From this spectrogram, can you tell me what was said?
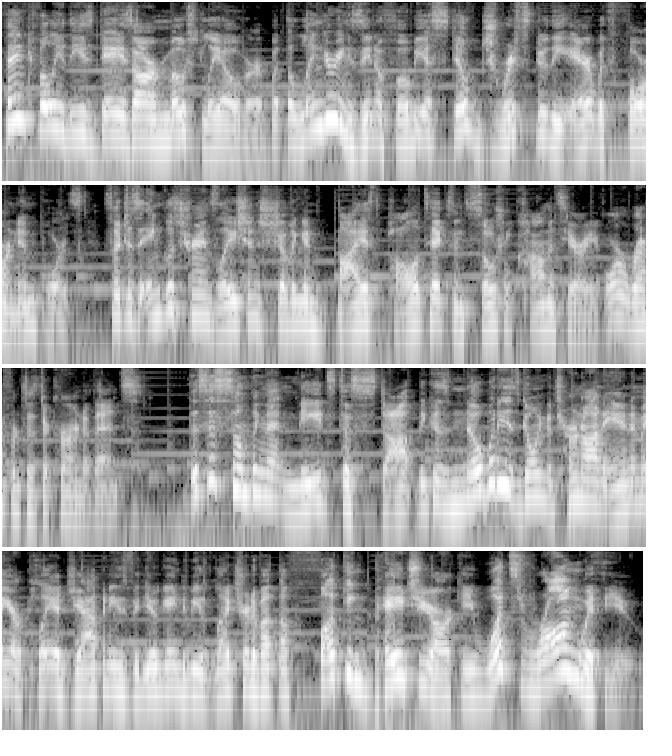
Thankfully, these days are mostly over, but the lingering xenophobia still drifts through the air with foreign imports, such as English translations shoving in biased politics and social commentary or references to current events. This is something that needs to stop because nobody is going to turn on anime or play a Japanese video game to be lectured about the fucking patriarchy. What's wrong with you?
